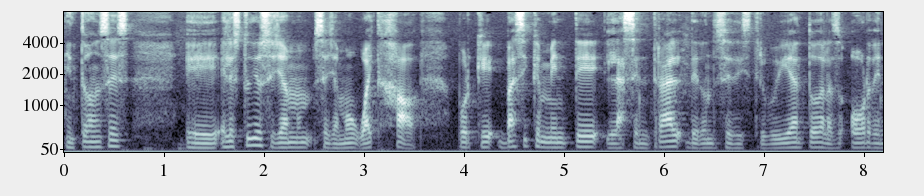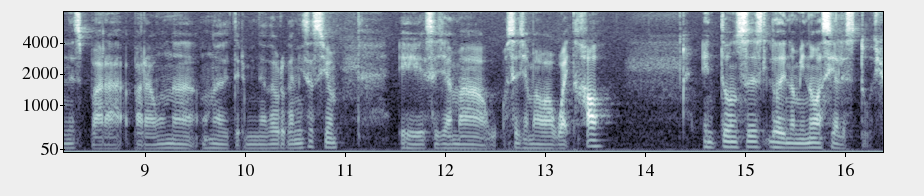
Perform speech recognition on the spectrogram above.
Entonces, eh, el estudio se, llama, se llamó Whitehall porque básicamente la central de donde se distribuían todas las órdenes para, para una, una, determinada organización eh, se, llama, se llamaba Whitehall. Entonces lo denominó hacia el estudio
